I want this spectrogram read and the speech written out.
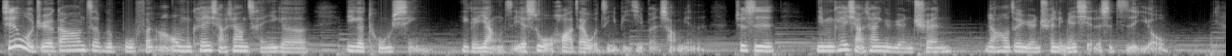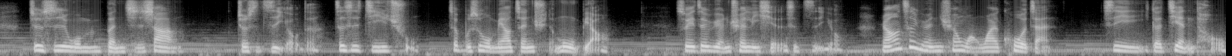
其实我觉得刚刚这个部分啊，我们可以想象成一个一个图形，一个样子，也是我画在我自己笔记本上面的。就是你们可以想象一个圆圈，然后这个圆圈里面写的是自由，就是我们本质上就是自由的，这是基础。这不是我们要争取的目标。所以这圆圈里写的是自由，然后这圆圈往外扩展是一个箭头，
